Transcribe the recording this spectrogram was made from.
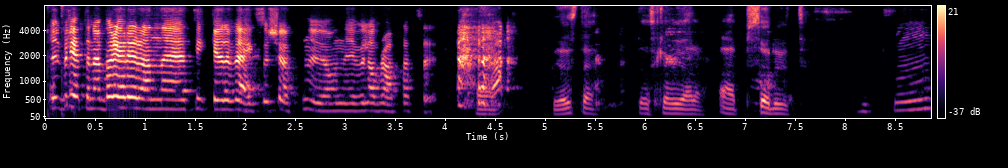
Biljetterna börjar redan eh, ticka iväg så köp nu om ni vill ha bra platser. ja, just det, det ska vi göra. Absolut. Mm.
